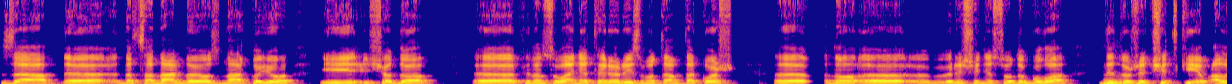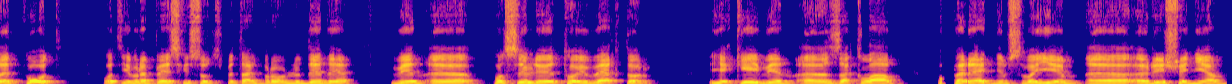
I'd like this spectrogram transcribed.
за е, національною ознакою, і щодо е, фінансування тероризму, там також е, ну, е, рішення суду було не дуже чітким. Але тут, от Європейський суд з питань прав людини, він е, посилює той вектор, який він е, заклав попереднім своїм е, рішенням, е,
